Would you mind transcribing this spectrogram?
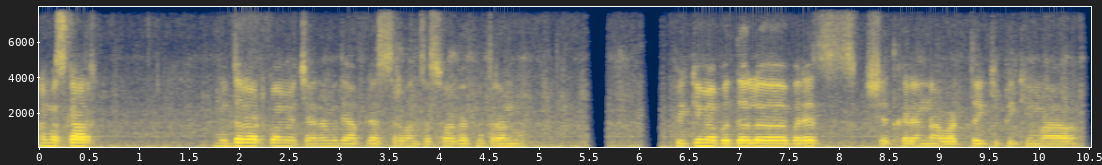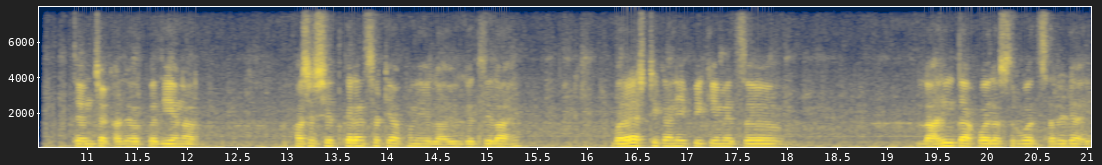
नमस्कार. मुद्दा डॉट कॉम या चॅनलमध्ये आपल्या सर्वांचं स्वागत मित्रांनो. पीक विम्याबद्दल बऱ्याच शेतकऱ्यांना वाटतं की पीक विमा त्यांच्या खात्यावर कधी येणार? अशा शेतकऱ्यांसाठी आपण हे लाईव्ह घेतलेलं आहे. बऱ्याच ठिकाणी पीक विम्याचं लाईव्ह दाखवायला सुरुवात झालेली आहे.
